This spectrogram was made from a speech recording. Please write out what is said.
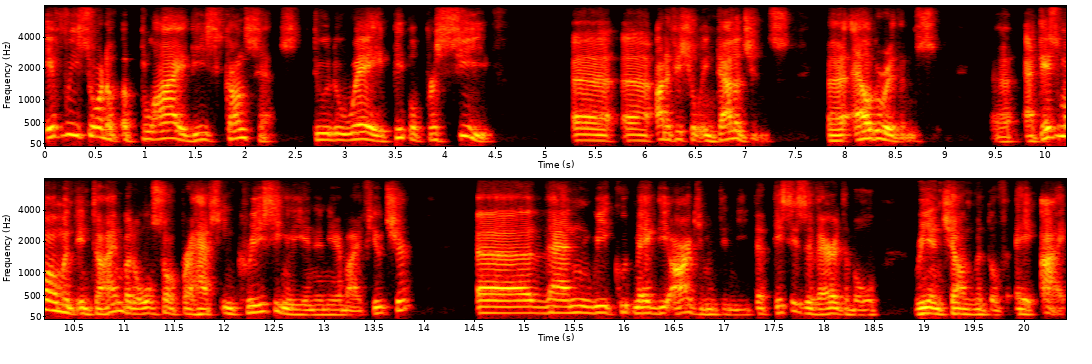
if we sort of apply these concepts to the way people perceive uh, uh artificial intelligence, uh, algorithms, uh, at this moment in time, but also perhaps increasingly in the nearby future, uh, then we could make the argument indeed that this is a veritable reenchantment of AI.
